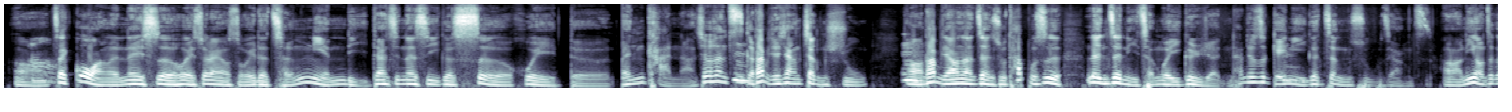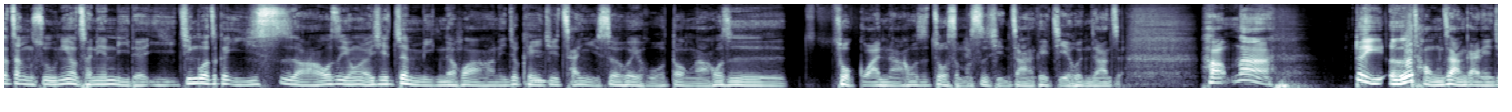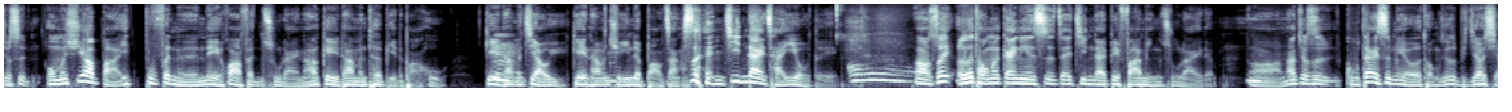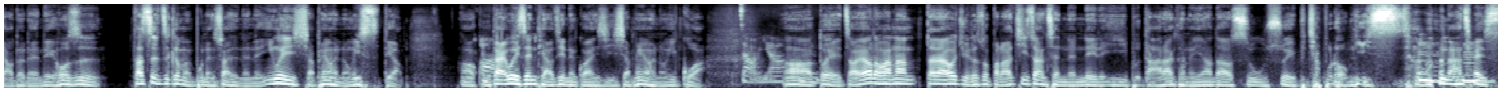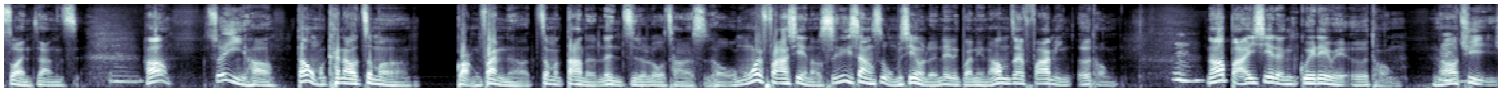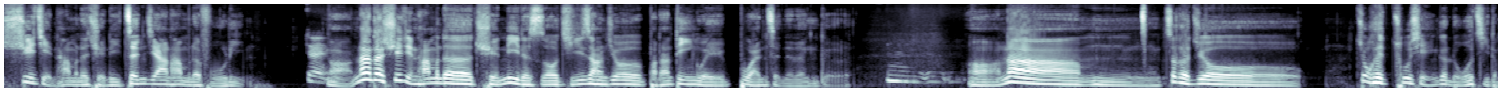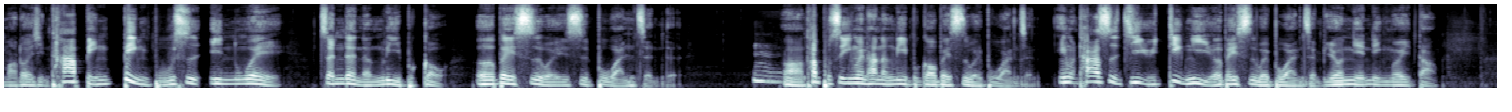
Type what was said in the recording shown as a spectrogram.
啊哦，在过往人类社会，虽然有所谓的成年礼，但是那是一个社会的门槛啊，就算资格，嗯它比较像证书。哦，嗯它比较像证书，它不是认证你成为一个人，它就是给你一个证书这样子啊。你有这个证书，你有成年礼的仪，经过这个仪式啊，或是拥有一些证明的话啊，你就可以嗯去参与社会活动啊，或是做官啊，或是做什么事情，这样可以结婚这样子。好，那对于儿童这样概念，就是我们需要把一部分的人类划分出来，然后给予他们特别的保护，给予他们嗯。教育，给予他们权益的保障，是很近代才有的、欸。哦。啊，所以儿童的概念是在近代被发明出来的。啊嗯，那就是古代是没有儿童，就是比较小的人类，或是他甚至根本不能算是人类，因为小朋友很容易死掉啊。古代卫生条件的关系，小朋友很容易挂早夭啊。嗯对，早夭的话，那大家会觉得说把它计算成人类的意义不大，他可能要到十五岁比较不容易死，嗯 那才嗯算这样子。嗯好，所以哈，当我们看到这么广泛的、这么大的认知的落差的时候，我们会发现哦，实际上是我们先有人类的观念，然后我们再发明儿童，嗯然后把一些人归类为儿童，然后嗯去削减他们的权利，增加他们的福利对啊。那在削减他们的权利的时候，实际上就把它定义为不完整的人格了。嗯嗯嗯哦，那嗯，这个就就会出现一个逻辑的矛盾性，他并并不是因为真的能力不够而被视为是不完整的嗯啊，他不是因为他能力不够被视为不完整，因为他是基于定义而被视为不完整，比如年龄未到，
